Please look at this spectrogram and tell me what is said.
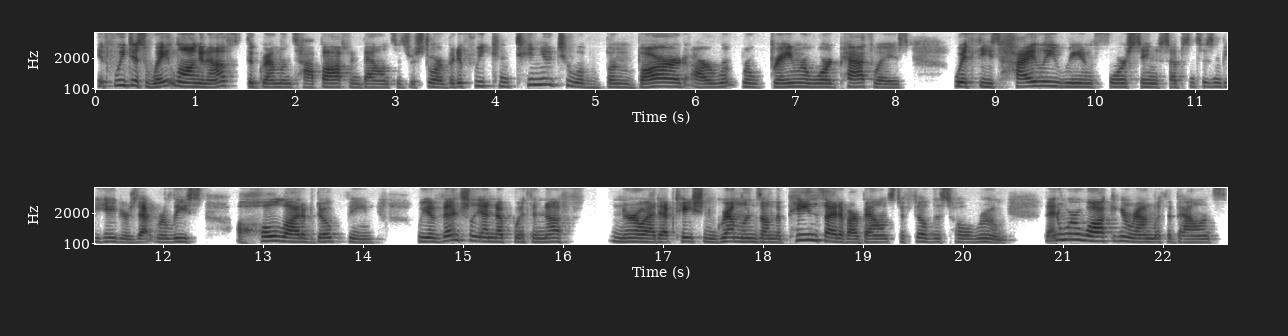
If we just wait long enough, the gremlins hop off and balance is restored. But if we continue to bombard our re- brain reward pathways with these highly reinforcing substances and behaviors that release a whole lot of dopamine, we eventually end up with enough neuroadaptation gremlins on the pain side of our balance to fill this whole room. Then we're walking around with a balance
